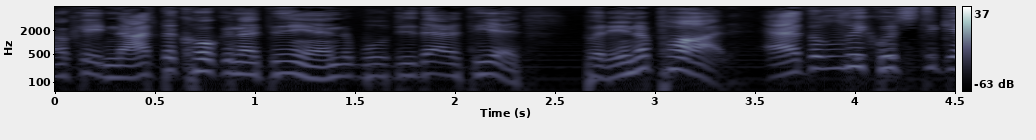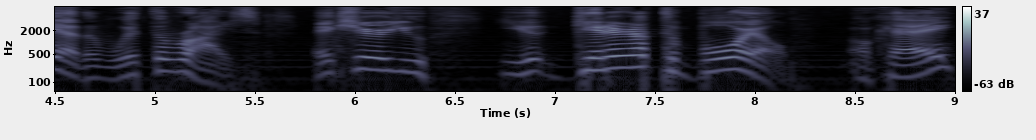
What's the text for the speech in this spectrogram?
Okay, not the coconut at the end. We'll do that at the end. But in a pot, add the liquids together with the rice. Make sure you you get it up to boil. Okay,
